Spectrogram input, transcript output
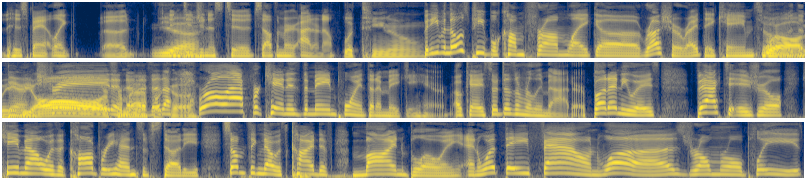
Hispanic, like uh, yeah. indigenous to South America? I don't know. Latino. But even those people come from like uh, Russia, right? They came through Well, over I the mean, Bering we all Strait. and from. Africa. We're all African is the main point that I'm making here. Okay, so it doesn't really matter. But anyways, back to Israel. Came out with a comprehensive study, something that was kind of mind blowing, and what they found was drum roll, please.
